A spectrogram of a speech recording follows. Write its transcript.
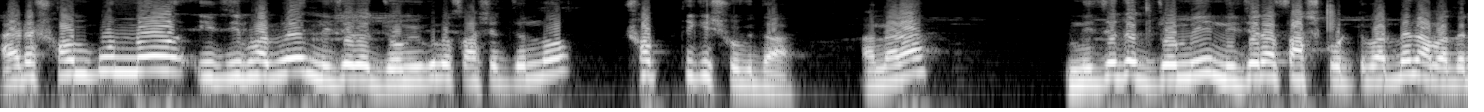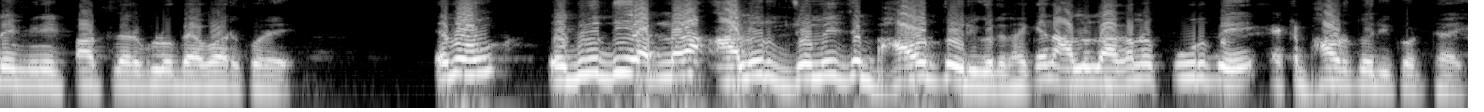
আর এটা সম্পূর্ণ ইজি ভাবে নিজেদের জমিগুলো চাষের জন্য সব থেকে সুবিধা। আপনারা নিজেদের জমি নিজেরা চাষ করতে পারবেন আমাদের এই মিনি পাওয়ার টিলারগুলো ব্যবহার করে। এবং এগুলো দিয়ে আপনারা আলুর জমির যে ভাওর তৈরি করে থাকেন, আলু লাগানোর পূর্বে একটা ভাওর তৈরি করতে হয়।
